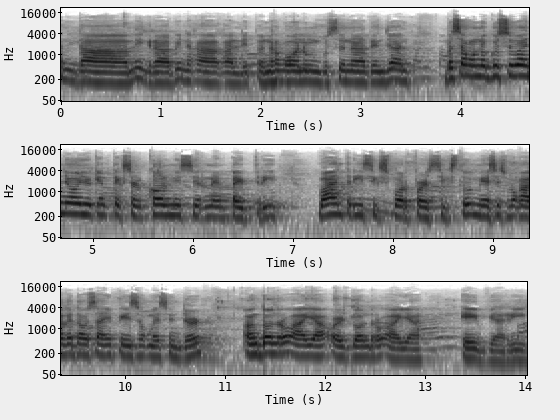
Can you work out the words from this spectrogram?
Ang dami, grabe, nakakalito na kung anong gusto natin dyan. Basta kung nagustuhan nyo, you can text or call me 0953-1364462. Message mo kagad ako sa aking Facebook Messenger, ang Don Roaya or Don Roaya Aviary.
